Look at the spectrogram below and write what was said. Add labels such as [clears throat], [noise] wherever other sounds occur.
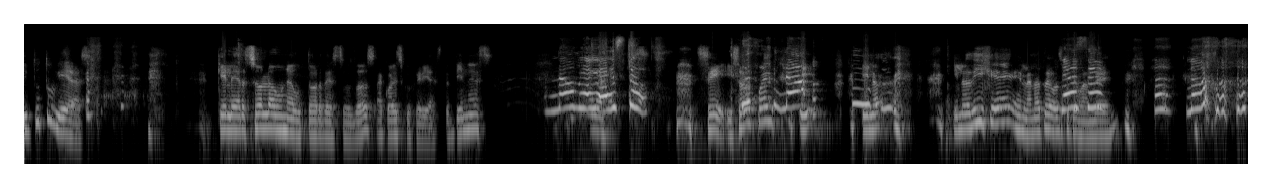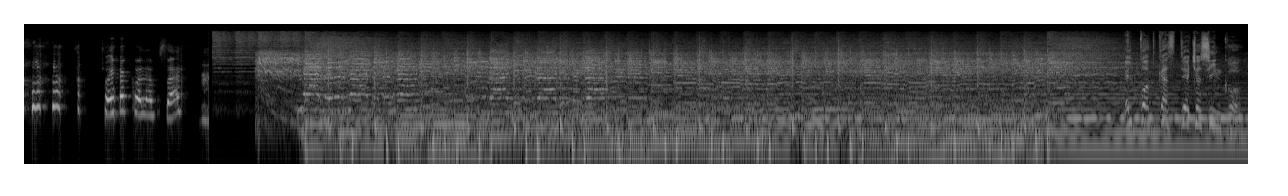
si tú tuvieras [laughs] que leer solo a un autor de estos dos, ¿a cuál escogerías? ¿Te tienes? No me haga esto. Sí, y solo fue. [laughs] No. Y, y lo, y lo dije en la nota de voz que te mandé. [laughs] No. Voy a colapsar. Podcast de 85.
